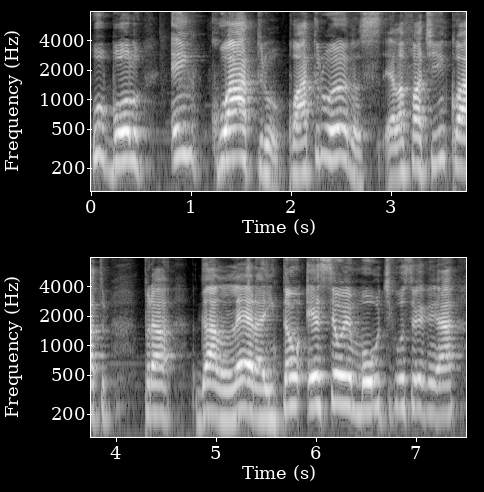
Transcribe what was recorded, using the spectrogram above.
o bolo em quatro, quatro anos. Ela fatia em quatro pra galera. Então esse é o emote que você vai ganhar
